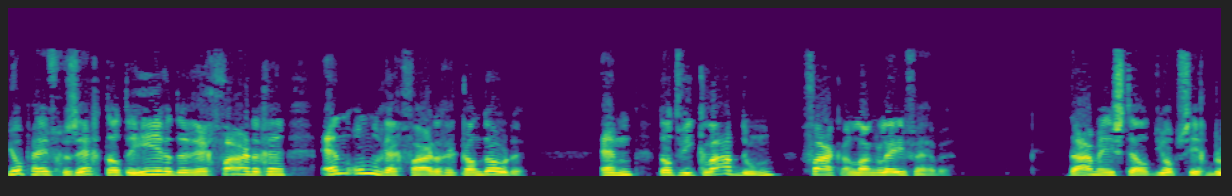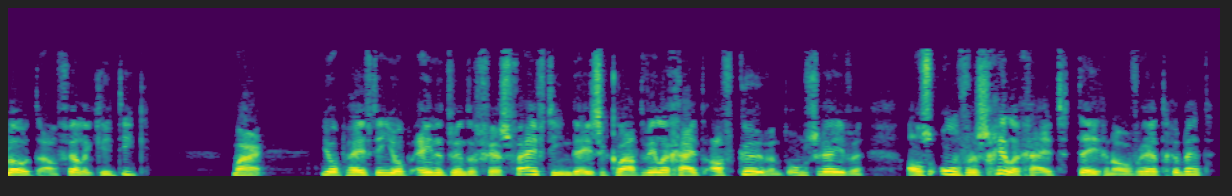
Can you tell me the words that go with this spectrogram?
Job heeft gezegd dat de Heere de rechtvaardige en onrechtvaardige kan doden en dat wie kwaad doen vaak een lang leven hebben. Daarmee stelt Job zich bloot aan felle kritiek. Maar Job heeft in Job 21 vers 15 deze kwaadwilligheid afkeurend omschreven als onverschilligheid tegenover het gebed.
